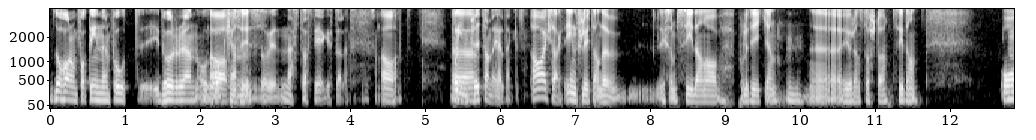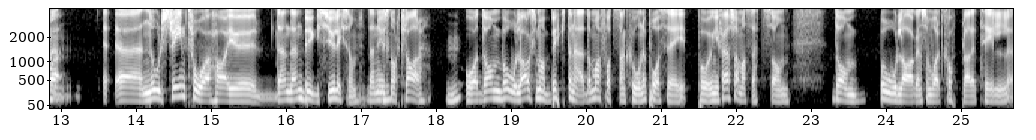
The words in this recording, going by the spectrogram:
Då har de fått in en fot i dörren och då Ja, kan precis. då är nästa steg istället. Liksom. ja, Få Eh, inflytande helt enkelt. Ja, exakt. Inflytande, liksom sidan av politiken, eh, är ju den största sidan. Och Men- eh, Nord Stream 2 har ju, den, den byggs ju, liksom. den är ju snart klar. Och De bolag som har byggt den här de har fått sanktioner på sig på ungefär samma sätt som de bolagen som varit kopplade till eh,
